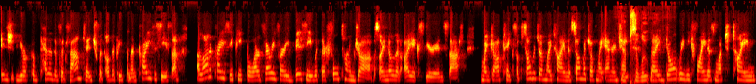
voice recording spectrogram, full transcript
is your competitive advantage with other people in privacy is that a lot of privacy people are very, very busy with their full time jobs. I know that I experience that. My job takes up so much of my time and so much of my energy. Absolutely. That I don't really find as much time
